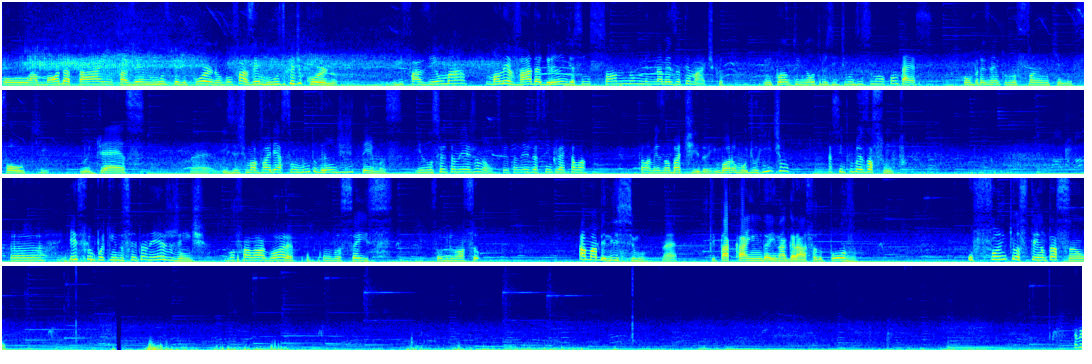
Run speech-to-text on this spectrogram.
Ou a moda tá em fazer música de corno, vou fazer música de corno. E fazer uma, uma levada grande, assim, só no, na mesma temática. Enquanto em outros ritmos isso não acontece. Como, por exemplo, no funk, no folk, no jazz. Né? Existe uma variação muito grande de temas. E no sertanejo não. O sertanejo é sempre aquela, aquela mesma batida. Embora mude o ritmo, é sempre o mesmo assunto. Uh, esse foi um pouquinho do sertanejo, gente. Vou falar agora com vocês sobre o nosso amabilíssimo, né? Que está caindo aí na graça do povo. O funk ostentação.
